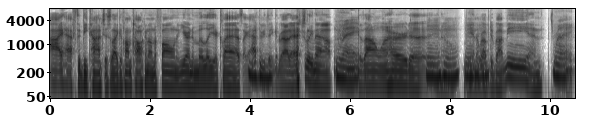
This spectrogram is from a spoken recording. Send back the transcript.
I have to be conscious. Like if I'm talking on the phone and you're in the middle of your class, like I have to be Mhm. thinking about Ashley now Right. because I don't want her to, you know, Mhm, be mhm. interrupted by me, and Right.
